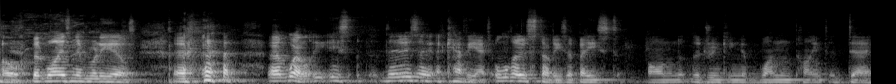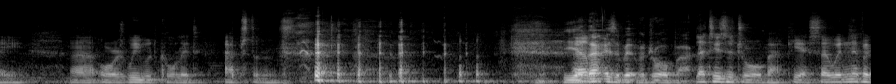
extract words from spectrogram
Oh. but why isn't everybody else? Uh, um, well, there is a, a caveat. All those studies are based on the drinking of one pint a day, uh, or as we would call it, abstinence. Yeah, Um, that is a bit of a drawback. That is a drawback, yes. So we're never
